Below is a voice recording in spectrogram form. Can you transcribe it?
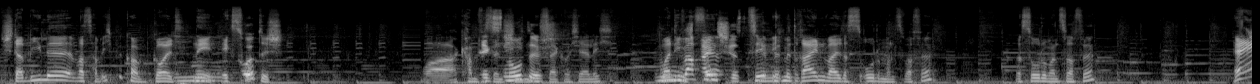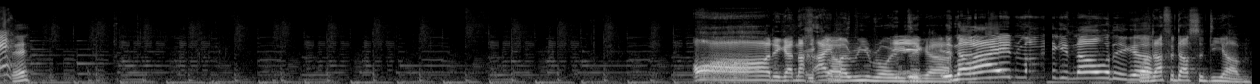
Stabile, was habe ich bekommen? Gold. Nee, exotisch. Boah, Kampf ist Exotisch. ich sag euch ehrlich. Guck mal, die Uh, Waffe zählt nicht mit rein, weil das ist Odemanns Waffe. Das ist Odemanns Waffe. Hä? Hä? Oh, Digga, nach Ich einmal rerollen, Digga. Nein, Mann, genau, Aber Digga. dafür darfst du die haben.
